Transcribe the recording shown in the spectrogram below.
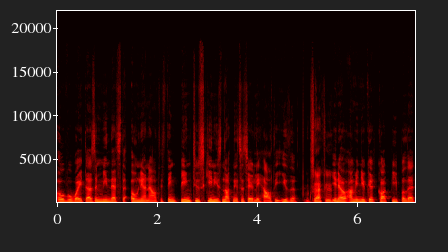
overweight doesn't mean that's the only unhealthy thing. Being too skinny is not necessarily healthy either. Exactly. You know, I mean, you get got people that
